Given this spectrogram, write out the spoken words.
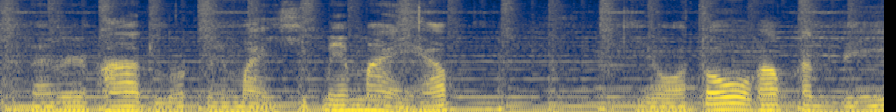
จะได้ไม่พลาดรถใหม่ๆคลิปใหม่ๆครับเกียร์โต้ครับคันนี้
